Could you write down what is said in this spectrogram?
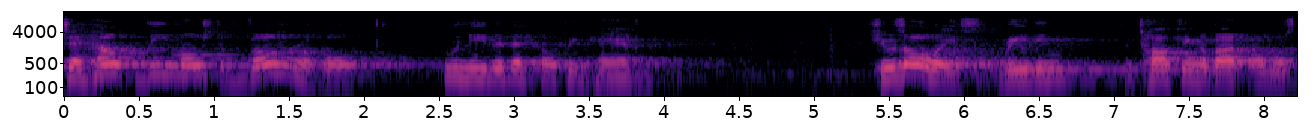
to help the most vulnerable who needed a helping hand. She was always reading and talking about almost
